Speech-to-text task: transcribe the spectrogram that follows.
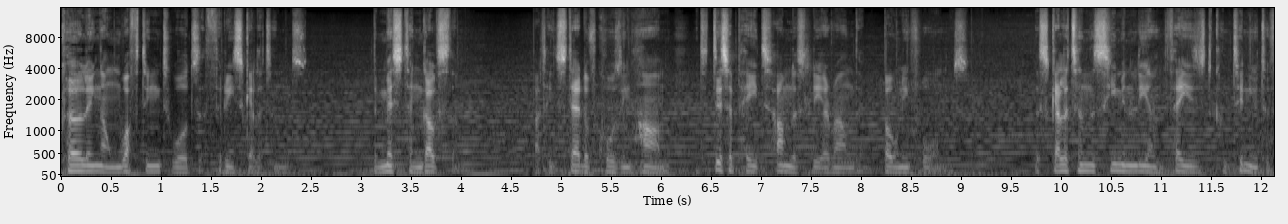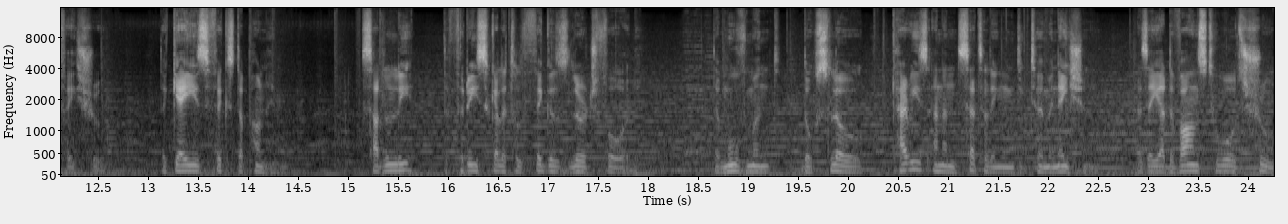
curling and wafting towards the three skeletons. The mist engulfs them, but instead of causing harm, it dissipates harmlessly around their bony forms. The skeletons, seemingly unfazed, continue to face Shrew, the gaze fixed upon him. Suddenly, the three skeletal figures lurch forward. The movement, though slow, carries an unsettling determination as they advance towards Shrew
